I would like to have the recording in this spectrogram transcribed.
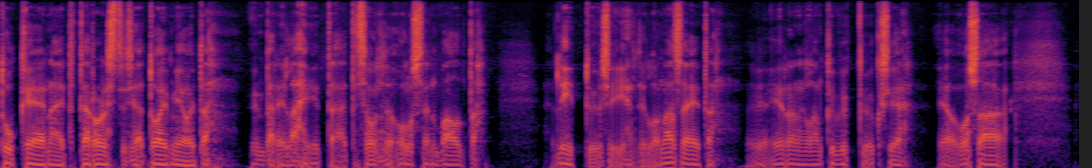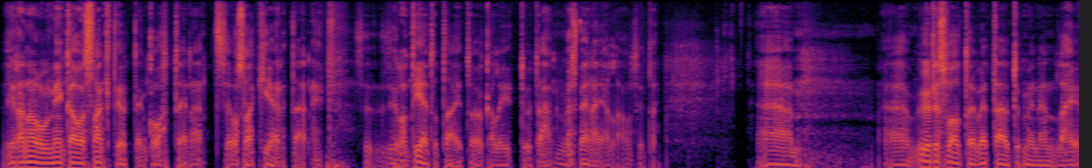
tukee näitä terroristisia toimijoita ympäri lähi että se on se ollut sen valta, liittyy siihen. Sillä on aseita, Iranilla on kyvykkyyksiä ja osaa, Iran on ollut niin kauan sanktioiden kohteena, että se osaa kiertää niitä. Sillä on tietotaito, joka liittyy tähän, myös Venäjällä on sitä. Ähm, äh, Yhdysvaltojen vetäytyminen lähi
